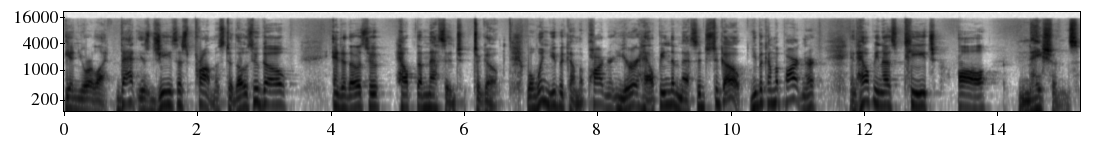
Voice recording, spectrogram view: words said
in your life. That is Jesus' promise to those who go and to those who help the message to go. Well, when you become a partner, you're helping the message to go. You become a partner in helping us teach all nations.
